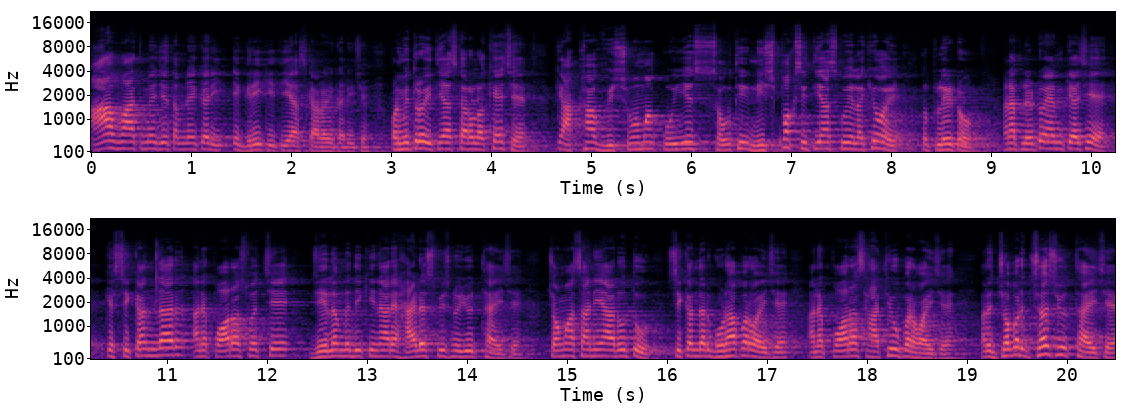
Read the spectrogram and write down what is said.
આ વાત મેં જે તમને કરી, એ ગ્રીક ઇતિહાસકારોએ કરી છે. પણ મિત્રો, ઇતિહાસકારો લખે છે કે આખા વિશ્વમાં કોઈએ સૌથી નિષ્પક્ષ ઇતિહાસ કોઈએ લખ્યો હોય, તો પ્લેટો. અને પ્લેટો એમ કહે છે કે સિકંદર અને પોરસ વચ્ચે ઝેલમ નદી કિનારે હાઇડસ્પીસનું યુદ્ધ થાય છે. ચોમાસાની આ ઋતુ સિકંદર ઘોડા પર હોય છે અને પોરસ હાથી ઉપર હોય છે અને જબરજસ્ત યુદ્ધ થાય છે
